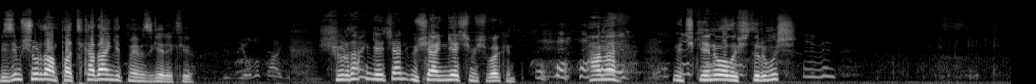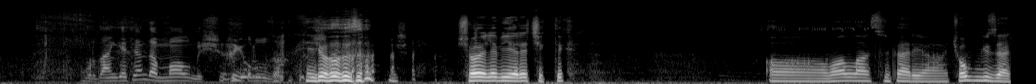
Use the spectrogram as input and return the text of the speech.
Bizim şuradan patikadan gitmemiz gerekiyor. Biz yolu takip Şuradan geçen üşengeçmiş bakın. Hemen üçgeni oluşturmuş. Buradan geçen de malmış. Yolu uzat. Yolu uzatmış. Şöyle bir yere çıktık. Aa vallahi süper ya. Çok güzel.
